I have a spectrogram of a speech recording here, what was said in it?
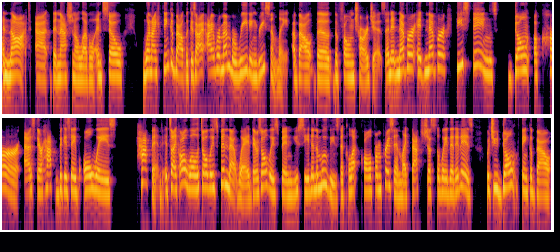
and not at the national level. And so when i think about because i i remember reading recently about the the phone charges and it never it never these things don't occur as they're happening because they've always happened. It's like, oh, well, it's always been that way. There's always been, you see it in the movies, the collect call from prison. Like that's just the way that it is. But you don't think about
